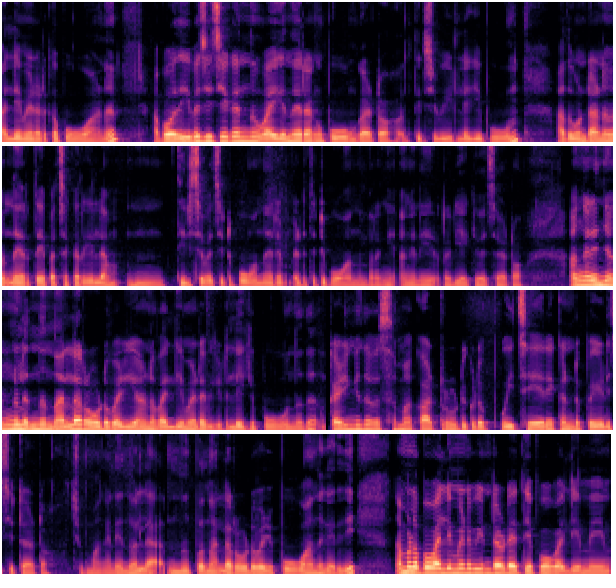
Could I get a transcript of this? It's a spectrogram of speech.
വല്യമ്മയുടെ അടുക്ക പോവുകയാണ് അപ്പോൾ ദീപ ചേച്ചിയൊക്കെ ഇന്ന് വൈകുന്നേരം അങ്ങ് പോവും കേട്ടോ. തിരിച്ച് വീട്ടിലേക്ക് പോവും. അതുകൊണ്ടാണ് നേരത്തെ പച്ചക്കറിയെല്ലാം തിരിച്ച് വെച്ചിട്ട് പോകുന്ന നേരം എടുത്തിട്ട് പോകാമെന്നും പറഞ്ഞ് അങ്ങനെ റെഡിയാക്കി വെച്ച കേട്ടോ. അങ്ങനെ ഞങ്ങൾ ഇന്ന് നല്ല റോഡ് വഴിയാണ് വല്യമ്മയുടെ വീട്ടിലേക്ക് പോകുന്നത്. കഴിഞ്ഞ ദിവസം ആ കാട്ട് റോഡിൽ കൂടെ പോയി ചേരെ കണ്ട് പേടിച്ചിട്ടാട്ടോ ചുമ്മാ അങ്ങനെയൊന്നുമല്ല. ഇന്നിപ്പോൾ നല്ല റോഡ് വഴി പോവാമെന്ന് കരുതി നമ്മളിപ്പോൾ വല്യമ്മയുടെ വീടിന്റെ അവിടെ എത്തിയപ്പോൾ വല്യമ്മയും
